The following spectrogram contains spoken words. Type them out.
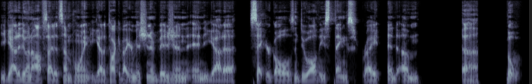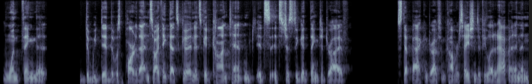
you got to do an offsite at some point. You got to talk about your mission and vision, and you got to set your goals and do all these things, right? And um, uh, but one thing that that we did that was part of that, and so I think that's good, and it's good content, and it's it's just a good thing to drive, step back and drive some conversations if you let it happen, and then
